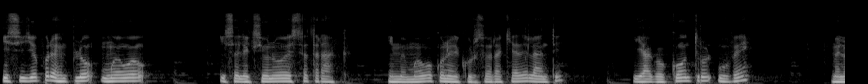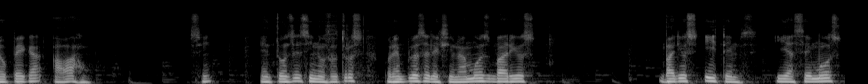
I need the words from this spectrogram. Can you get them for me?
y si yo, por ejemplo, muevo y selecciono este track y me muevo con el cursor aquí adelante y hago control V, me lo pega abajo. ¿Sí? Entonces, si nosotros, por ejemplo, seleccionamos varios, varios ítems y hacemos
